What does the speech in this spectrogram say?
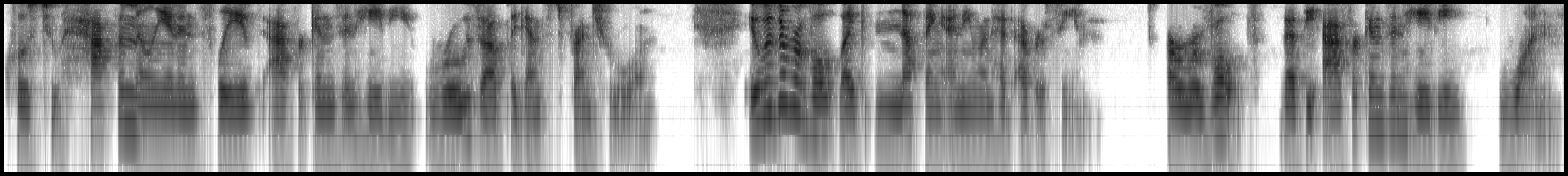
close to half a million enslaved Africans in Haiti rose up against French rule. It was a revolt like nothing anyone had ever seen. A revolt that the Africans in Haiti won.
